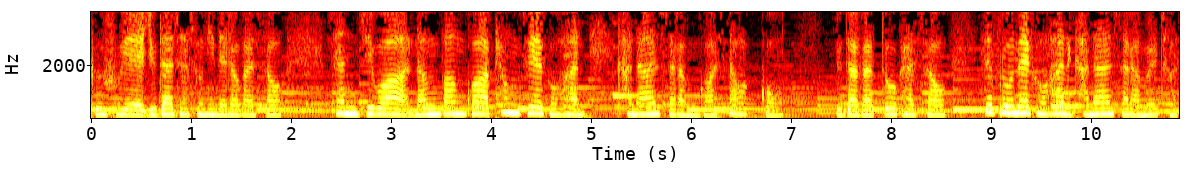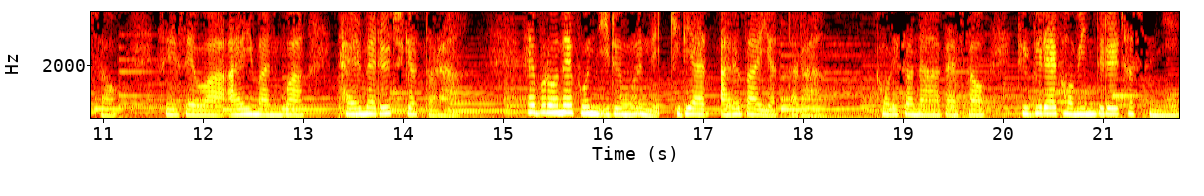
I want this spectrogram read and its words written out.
그 후에 유다 자손이 내려가서 산지와 남방과 평지에 거한 가나안 사람과 싸웠고 유다가 또 가서 헤브론에 거한 가나안 사람을 쳐서 세세와 아이만과 달메를 죽였더라. 헤브론의 본 이름은 기리앗 아르바이였더라. 거기서 나아가서 드빌의 거민들을 쳤으니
